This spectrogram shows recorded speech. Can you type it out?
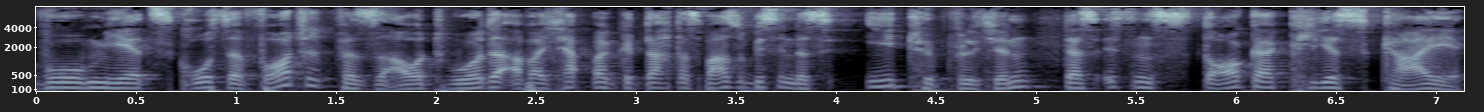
wo mir jetzt großer Fortschritt versaut wurde, aber ich habe mir gedacht, das war so ein bisschen das i-Tüpfelchen. Das ist ein Stalker Clear Sky.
